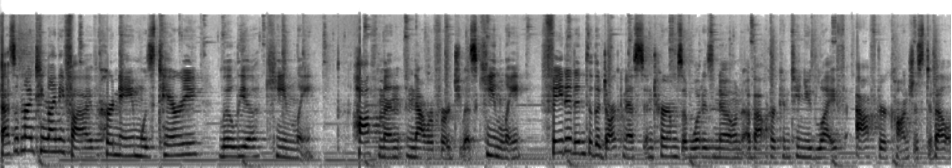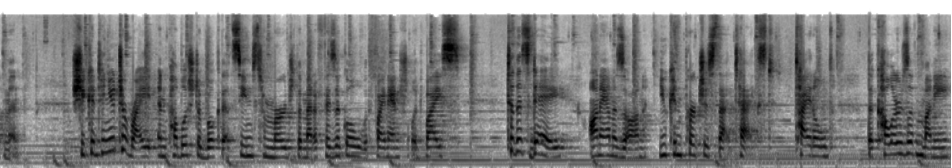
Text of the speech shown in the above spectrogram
As of 1995, her name was Terri Lilya Keanely. Hoffman, now referred to as Keanely, faded into the darkness in terms of what is known about her continued life after conscious development. She continued to write and published a book that seems to merge the metaphysical with financial advice. To this day, on Amazon, you can purchase that text titled The Colors of Money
